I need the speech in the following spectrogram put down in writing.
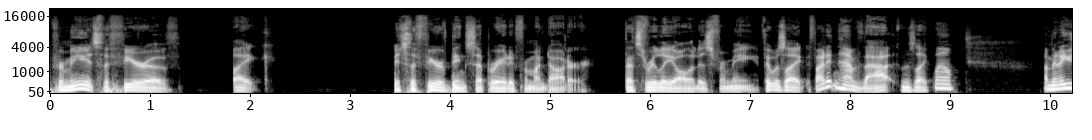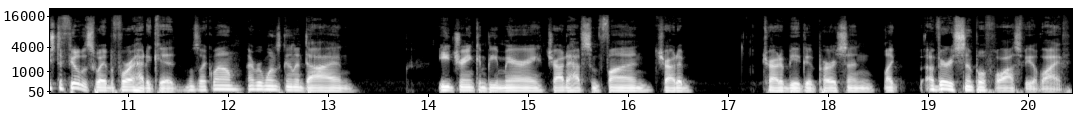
For me, it's the fear of like it's the fear of being separated from my daughter. That's really all it is for me. If it was like if I didn't have that, it was like, well, I mean, I used to feel this way before I had a kid. It was like, well, everyone's gonna die and eat, drink, and be merry. Try to have some fun. Try to try to be a good person. Like a very simple philosophy of life.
